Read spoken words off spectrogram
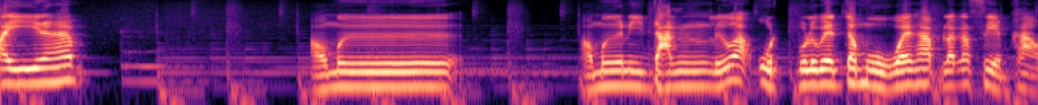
ตีนะครับ เอามือ เอามือนี่ดันหรือว่าอุดบริเวณจมูกไว้ครับ แล้วก็เสียบเข่า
